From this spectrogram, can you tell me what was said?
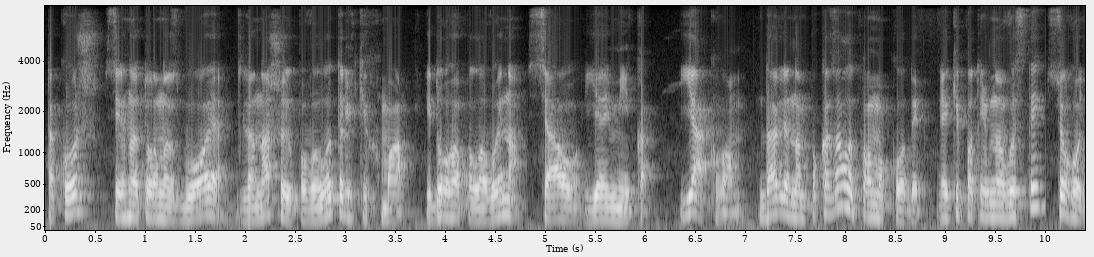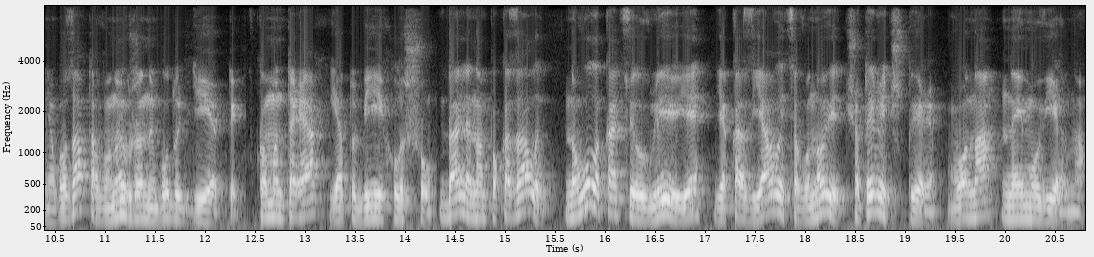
Також сигнатурна зброя для нашої повелительки Хмар і друга половина Сяо Яйміка. Як вам? Далі нам показали промокоди, які потрібно ввести сьогодні, бо завтра вони вже не будуть діяти. В коментарях я тобі їх лишу. Далі нам показали нову локацію в Ліює, яка з'явиться в онові 4.4. Вона неймовірна.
